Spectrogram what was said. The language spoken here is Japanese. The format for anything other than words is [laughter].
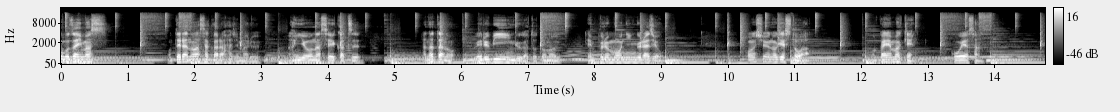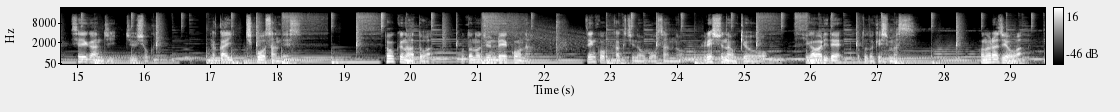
ようございます。お寺の朝から始まる安養な生活。あなたのウェルビーイングが整うテンプルモーニングラジオ。今週のゲストは和歌山県高野山清願寺住職高井智光さんです。トークの後は元の巡礼コーナー。全国各地のお坊さんのフレッシュなお経を日替わりでお届けします。このラジオは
